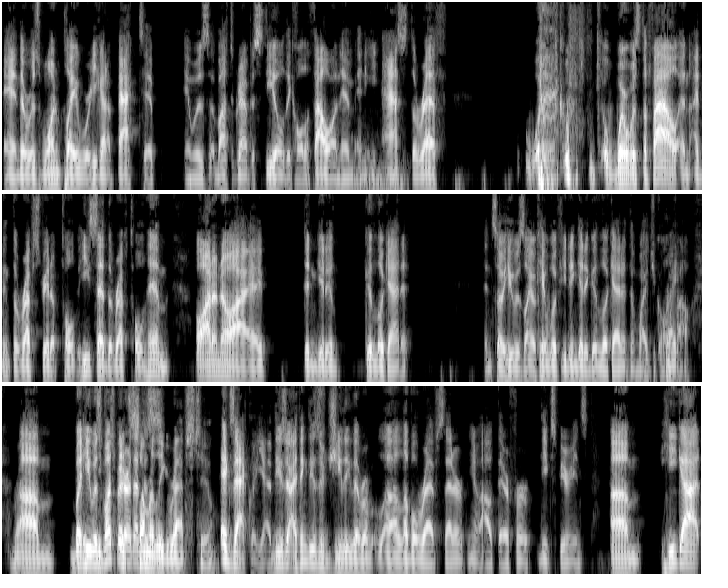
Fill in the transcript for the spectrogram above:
and there was one play where he got a back tip and was about to grab a steal. They called a foul on him, and he asked the ref." Where was the foul? And I think the ref straight up told he said the ref told him, "Oh, I don't know. I didn't get a good look at it. And so he was like, okay, well, if you didn't get a good look at it, then why'd you call Right, a foul? right. Um, but he was much better at that. summer this- league refs too. Exactly. Yeah. These are, I think these are G League level, uh, level refs that are, you know, out there for the experience. Um, he got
